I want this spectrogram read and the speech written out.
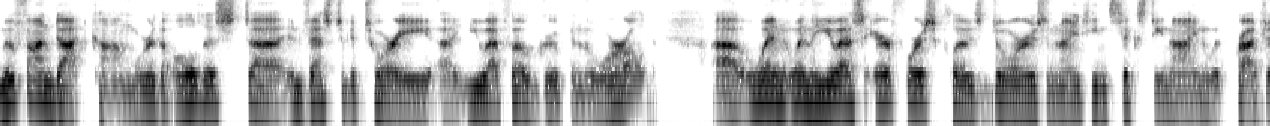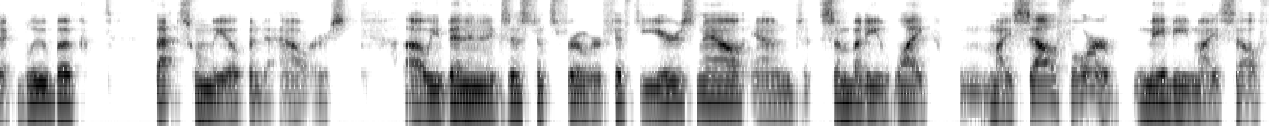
MUFON.com, we're the oldest uh, investigatory uh, UFO group in the world. Uh, when, when the US Air Force closed doors in 1969 with Project Blue Book, that's when we opened ours. Uh, we've been in existence for over 50 years now, and somebody like myself, or maybe myself,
